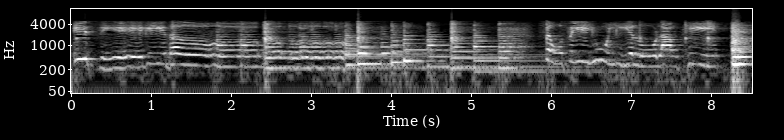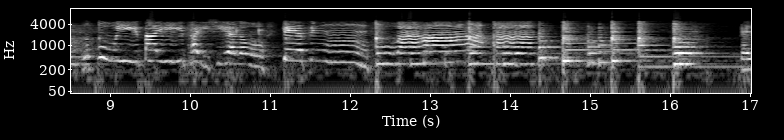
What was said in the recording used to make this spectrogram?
一岁头。手虽如意路老天，故意带一才泄露该幸福啊！该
